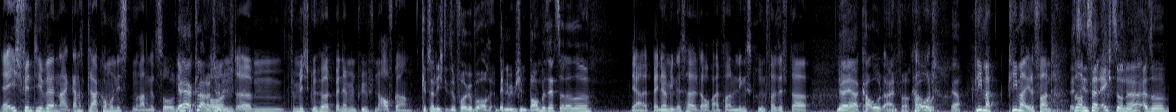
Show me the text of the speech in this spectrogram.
Ja, ich finde, hier werden ganz klar Kommunisten rangezogen. Ja, ja, klar, natürlich. Und ähm, für mich gehört Benjamin Blümchen aufgehangen. Gibt's da nicht diese Folge, wo auch Benjamin Blümchen einen Baum besetzt oder so? Ja, Benjamin ist halt auch einfach ein linksgrün versiffter Ja, ja, Chaot einfach. Chaot. Ja. Klima, Klimaelefant. Es So. ist halt echt so, ne? Also,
